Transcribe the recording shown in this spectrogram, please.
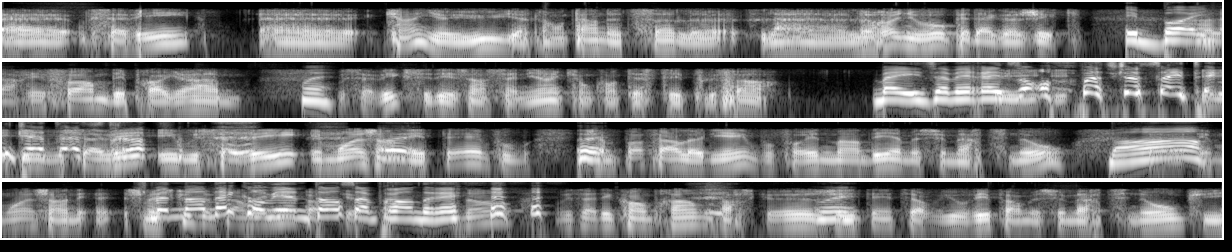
euh, vous savez, euh, quand il y a eu, il y a longtemps de ça, le, la- le renouveau pédagogique, Et boy. dans la réforme des programmes, Ouais. vous savez que c'est des enseignants qui ont contesté plus fort. Ben, ils avaient raison, Et- parce que ça a été une et vous catastrophe. savez, et vous savez, et moi j'en étais, vous, Ouais. j'aime pas faire le lien, vous pourrez demander à M. Martineau. Bon. Euh, et moi j'en ai. je me demandais combien de temps ça prendrait. Non, vous allez comprendre parce que Oui. j'ai été interviewé par M. Martineau, puis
